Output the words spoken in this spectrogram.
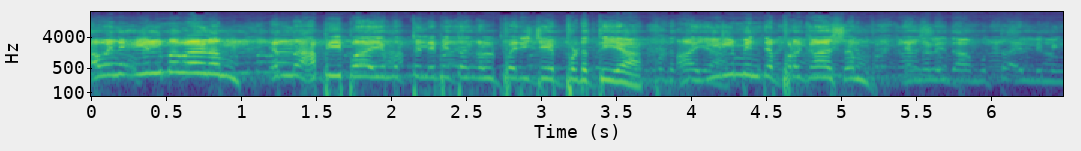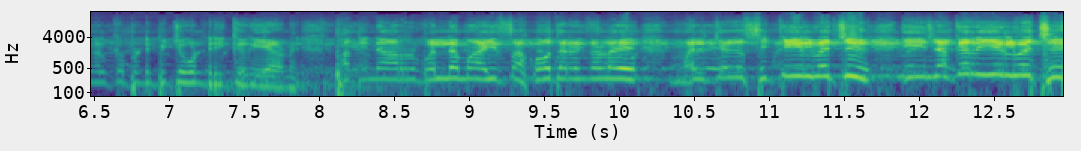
അവന് ഇൽമ വേണം എന്ന് ഹബീബായ മുത്തനബി തങ്ങൾ പരിചയപ്പെടുത്തിയ ആ ഇൽമിന്റെ പ്രകാശം ഞങ്ങൾ ഇതാ മുത്തല്ലിമിങ്ങൾക്ക് പഠിപ്പിച്ചുകൊണ്ടിരിക്കുകയാണ്. പതിനാറ് കൊല്ലമായി സഹോദരങ്ങളെ മൽജ സിറ്റിയിൽ വെച്ച് ഈ നഗരിയിൽ വെച്ച്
